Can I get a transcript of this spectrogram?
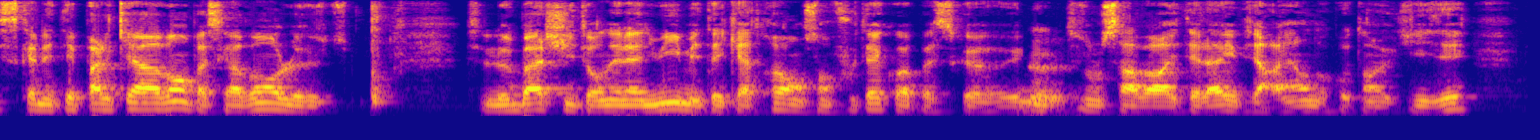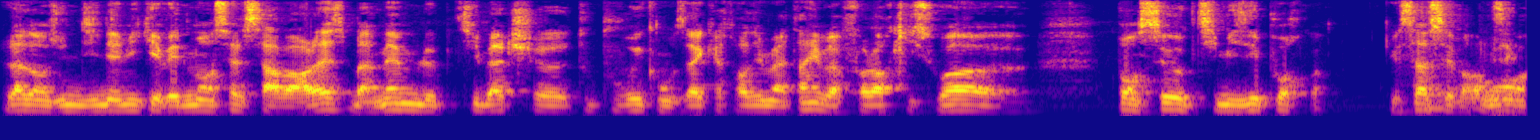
ce qui n'était pas le cas avant parce qu'avant le le batch il tournait la nuit, il mettait 4 heures, on s'en foutait quoi, parce que mm. le serveur était là, il faisait rien, donc autant l'utiliser. Là, dans une dynamique événementielle serverless, bah même le petit batch euh, tout pourri qu'on faisait à 4 heures du matin, il va falloir qu'il soit euh, pensé, optimisé pour quoi. Et ça, c'est vraiment,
